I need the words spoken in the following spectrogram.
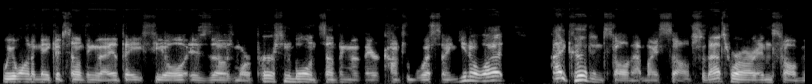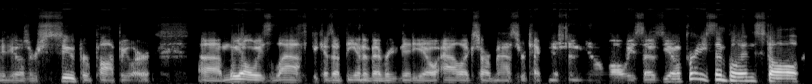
We want to make it something that they feel is those more personable and something that they're comfortable with saying you know what I could install that myself. So that's where our install videos are super popular. Um, we always laugh because at the end of every video, Alex, our master technician, you know, always says, you know, pretty simple install.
